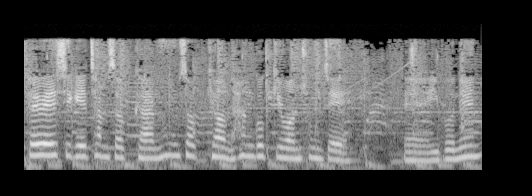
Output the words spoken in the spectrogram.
해외식에 참석한 홍석현 한국기원 총재. 네, 이분은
